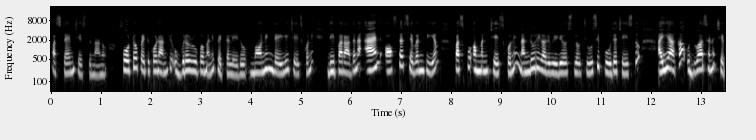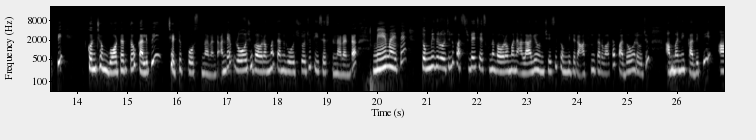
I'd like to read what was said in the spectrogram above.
ఫస్ట్ టైం చేస్తున్నాను. ఫోటో పెట్టుకోవడానికి ఉగ్ర రూపం అని పెట్టలేదు. మార్నింగ్ డైలీ చేసుకొని దీపారాధన అండ్ ఆఫ్టర్ సెవెన్ పిఎం పసుపు అమ్మని చేసుకొని నండూరి గారి వీడియోస్లో చూసి పూజ చేస్తూ అయ్యాక ఉద్వాసన చెప్పి కొంచెం వాటర్తో కలిపి చెట్టుకు పోస్తున్నారంట. అంటే రోజు గౌరమ్మ తను రోజు రోజు తీసేస్తున్నారంట. మేమైతే తొమ్మిది రోజులు ఫస్ట్ డే చేసుకున్న గౌరమ్మని అలాగే ఉంచేసి తొమ్మిది రాత్రుల తర్వాత పదవ రోజు అమ్మని కదిపి ఆ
